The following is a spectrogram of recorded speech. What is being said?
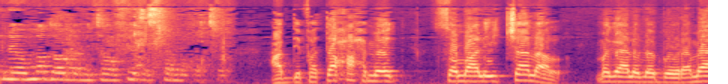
inay ummadoo dhami tawfiiq iska noqoto. Cabdifataax axmed somaali janal magaalada boorama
